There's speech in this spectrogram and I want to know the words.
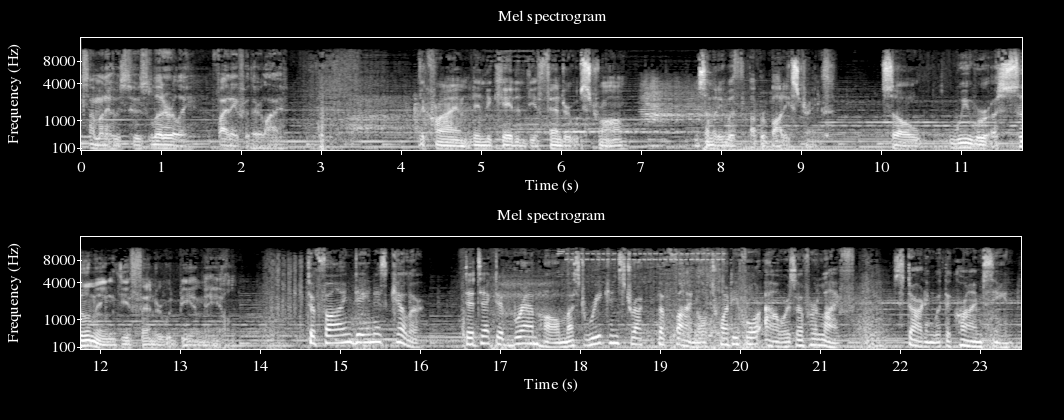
someone who's, who's literally fighting for their life. The crime indicated the offender was strong, somebody with upper body strength. So we were assuming the offender would be a male. To find Dana's killer, Detective Bramhall must reconstruct the final 24 hours of her life, starting with the crime scene.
